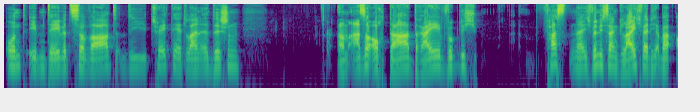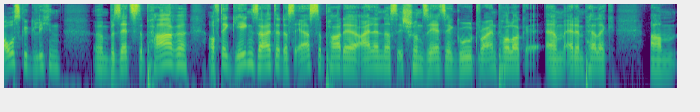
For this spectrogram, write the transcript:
und eben David Savard, die Trade Deadline Edition. Ähm, also auch da drei wirklich fast, na, ich will nicht sagen gleichwertig, aber ausgeglichen äh, besetzte Paare. Auf der Gegenseite, das erste Paar der Islanders ist schon sehr, sehr gut. Ryan Pollock, ähm, Adam Pelleck. Ähm,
